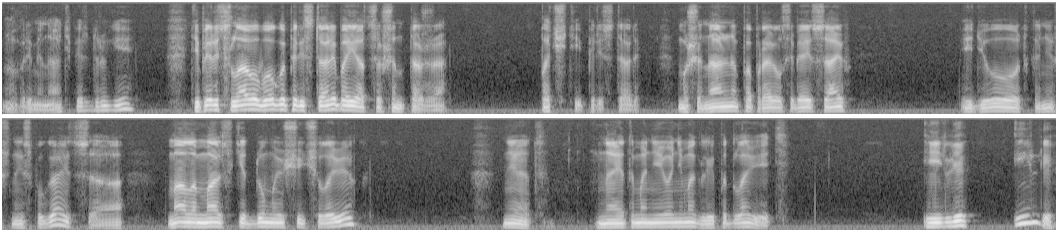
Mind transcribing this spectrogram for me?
Времена теперь другие. Теперь, слава богу, перестали бояться шантажа. Почти перестали. Машинально поправил себя Исаев. Идиот, конечно, испугается, а маломальски думающий человек? Нет, на этом они его не могли подловить. Или, или...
